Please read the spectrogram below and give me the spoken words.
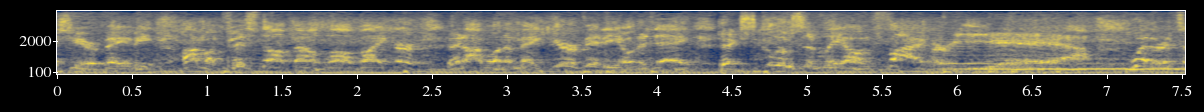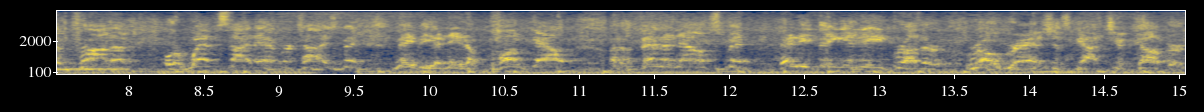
Here, baby. I'm a pissed off outlaw biker, and I want to make your video today exclusively on Fiverr. Yeah! Whether it's a product or website advertisement, maybe you need a punk out, an event announcement, anything you need, brother, Road Rash has got you covered.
